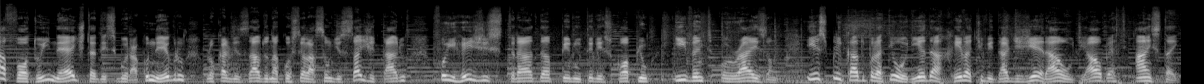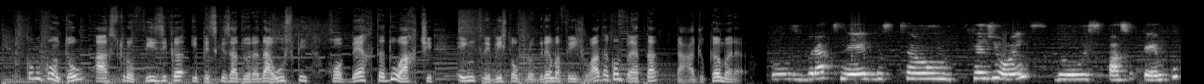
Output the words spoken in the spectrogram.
A foto inédita desse buraco negro, localizado na constelação de Sagitário, foi registrada pelo telescópio Event Horizon e explicado pela teoria da relatividade geral de Albert Einstein, como contou a astrofísica e pesquisadora da USP, Roberta Duarte, em entrevista ao programa Feijoada Completa da Rádio Câmara. Os buracos negros são regiões do espaço-tempo,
